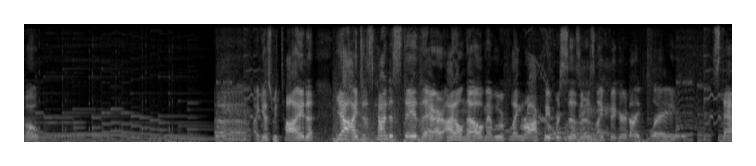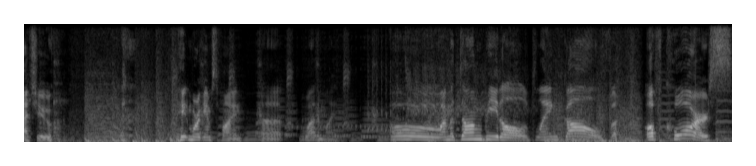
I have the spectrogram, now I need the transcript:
Oh. Uh, I guess we tied. Yeah, I just kind of stayed there. I don't know, man. We were playing rock, paper, scissors, and I figured I'd play statue. Eight more games to find. Uh, what am I? Oh, I'm a dung beetle playing golf. Of course!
